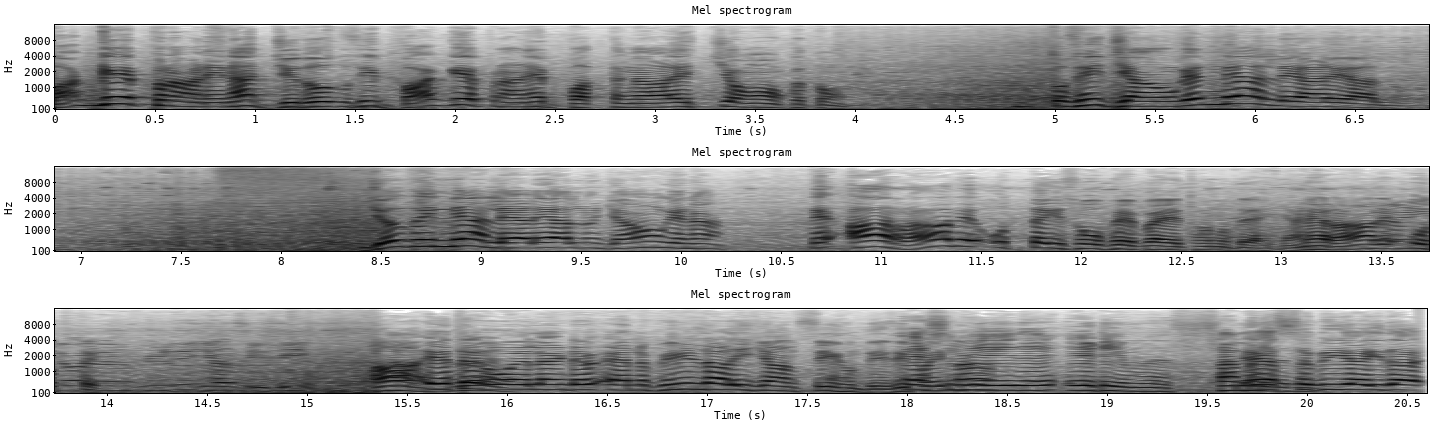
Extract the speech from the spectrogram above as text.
ਬਾਗੇ ਪੁਰਾਣੇ ਨਾ ਜਦੋਂ ਤੁਸੀਂ ਬਾਗੇ ਪੁਰਾਣੇ ਬੱਤੀਆਂ ਵਾਲੇ ਚੌਂਕ ਤੋਂ ਤੁਸੀਂ ਜਾਓਗੇ ਨਿਹਾਲੇ ਵਾਲੇ ਹਾਲ ਨੂੰ। ਜਦੋਂ ਤੁਸੀਂ ਨਿਹਾਲੇ ਵਾਲੇ ਹਾਲ ਨੂੰ ਜਾਓਗੇ ਨਾ ਤੇ ਆਹ ਰਾਹ ਦੇ ਉੱਤੇ ਹੀ ਸੋਫੇ ਪਏ ਤੁਹਾਨੂੰ ਦਿਖ ਜਾਣੇ ਰਾਹ ਦੇ ਉੱਤੇ। ਫੀਲਡ ਦੀ ਏਜੰਸੀ ਸੀ। ਹਾਂ ਇਹ ਤੇ ਰਾਇਲ ਐਂਡ ਐਨਫੀਲਡ ਵਾਲੀ ਏਜੰਸੀ ਹੁੰਦੀ ਸੀ ਪਹਿਲਾਂ। SBI ਦੇ ATM ਸਾਹਮਣੇ SBI ਦਾ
